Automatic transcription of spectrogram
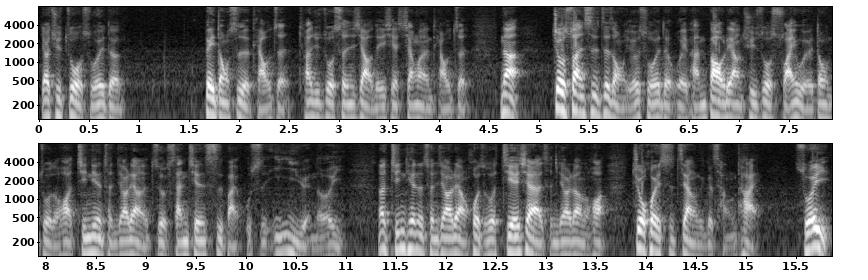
要去做所谓的被动式的调整，它去做生效的一些相关的调整。那就算是这种有所谓的尾盘爆量去做甩尾的动作的话，今天的成交量也只有三千四百五十一亿元而已。那今天的成交量或者说接下来成交量的话，就会是这样的一个常态。所以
